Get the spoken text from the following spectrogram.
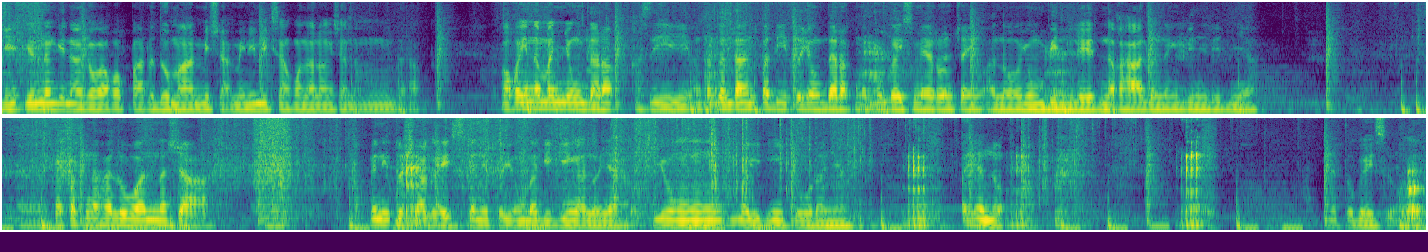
Yun lang ginagawa ko para dumami siya. Minimixan ko na lang siya ng darak. Okay naman yung darak kasi ang kagandahan pa dito yung darak na to guys, meron siya yung ano, yung binlid, nakahalo na yung binlid niya. Ayan, kapag nahaluan na siya, ganito siya guys, ganito yung magiging ano niya, yung magiging itsura niya. Ayan o. Ito guys oh.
